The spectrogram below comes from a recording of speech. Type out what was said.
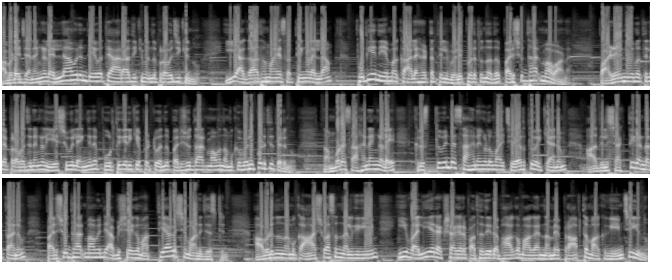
അവിടെ ജനങ്ങൾ എല്ലാവരും ദൈവത്തെ ആരാധിക്കുമെന്ന് പ്രവചിക്കുന്നു. ഈ അഗാധമായ സത്യങ്ങളെല്ലാം പുതിയ നിയമ കാലഘട്ടത്തിൽ വെളിപ്പെടുത്തുന്നത് പരിശുദ്ധാത്മാവാണ്. പഴയ നിയമത്തിലെ പ്രവചനങ്ങൾ യേശുവിൽ എങ്ങനെ പൂർത്തീകരിക്കപ്പെട്ടു എന്ന് പരിശുദ്ധാത്മാവ് നമുക്ക് വെളിപ്പെടുത്തി തരുന്നു. നമ്മുടെ സഹനങ്ങളെ ക്രിസ്തുവിന്റെ സഹനങ്ങളുമായി ചേർത്ത് വയ്ക്കാനും അതിൽ ശക്തി കണ്ടെത്താനും പരിശുദ്ധാത്മാവിന്റെ അഭിഷേകം അത്യാവശ്യമാണ് ജസ്റ്റിൻ. അവിടുന്ന് നമുക്ക് ആശ്വാസം നൽകുകയും ഈ വലിയ രക്ഷാകര പദ്ധതിയുടെ ഭാഗമാകാൻ നമ്മെ പ്രാപ്തമാക്കുകയും ചെയ്യുന്നു.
